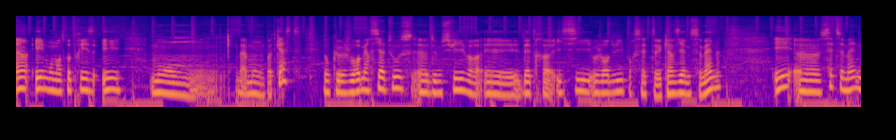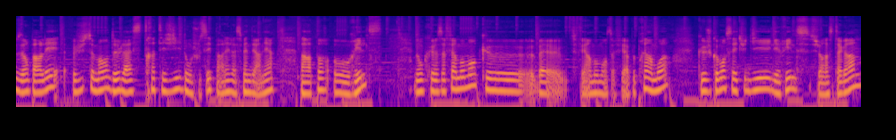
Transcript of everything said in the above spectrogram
un et mon entreprise et mon, bah, podcast. Donc euh, je vous remercie à tous de me suivre et d'être ici aujourd'hui pour cette 15e semaine. Et cette semaine, nous allons parler justement de la stratégie dont je vous ai parlé la semaine dernière par rapport aux Reels. Donc euh, ça fait un moment que, bah, ça fait un moment, ça fait à peu près un mois que je commence à étudier les reels sur Instagram.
